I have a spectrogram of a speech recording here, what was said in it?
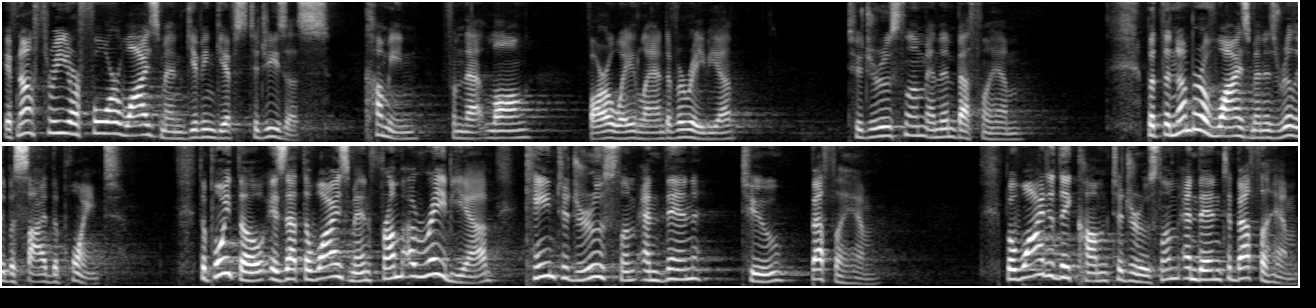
if not three or four wise men giving gifts to Jesus, coming from that long, faraway land of Arabia to Jerusalem and then Bethlehem. But the number of wise men is really beside the point. The point, though, is that the wise men from Arabia came to Jerusalem and then to Bethlehem. But why did they come to Jerusalem and then to Bethlehem?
